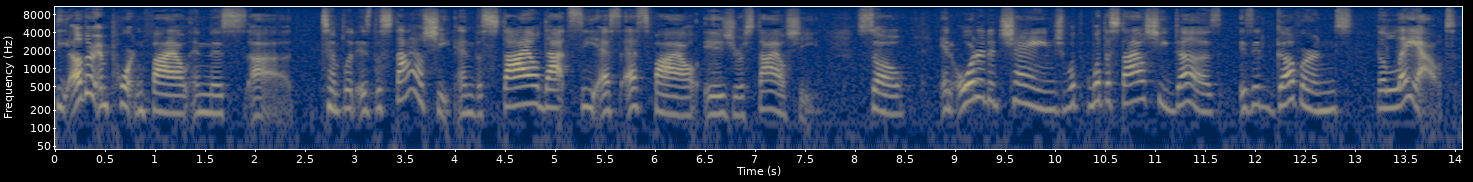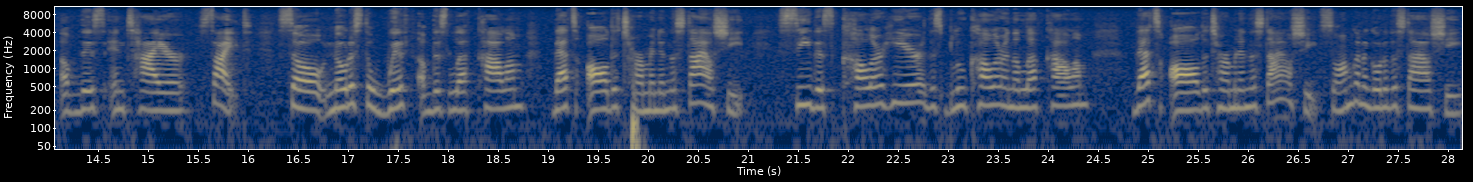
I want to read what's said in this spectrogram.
The other important file in this uh, template is the style sheet and the style.css file is your style sheet. So in order to change, what, what the style sheet does is it governs the layout of this entire site. So notice the width of this left column, that's all determined in the style sheet. See this color here, this blue color in the left column? That's all determined in the style sheet. So I'm going to go to the style sheet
